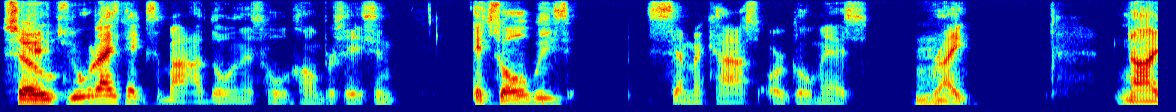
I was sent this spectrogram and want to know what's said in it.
So Yeah, you know what I think's mad though in this whole conversation? It's always Tsimikas or Gomez, mhm. right? Now,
